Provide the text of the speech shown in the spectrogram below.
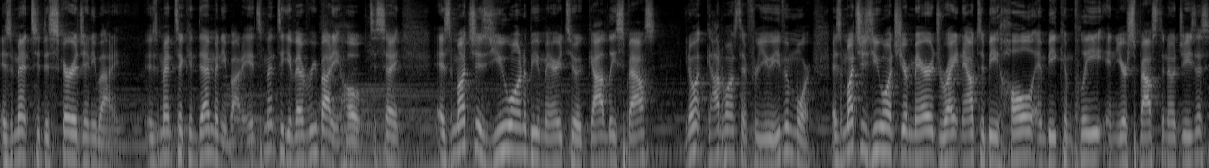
is meant to discourage anybody, is meant to condemn anybody. It's meant to give everybody hope to say, as much as you want to be married to a godly spouse, you know what? God wants that for you even more. As much as you want your marriage right now to be whole and be complete and your spouse to know Jesus,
